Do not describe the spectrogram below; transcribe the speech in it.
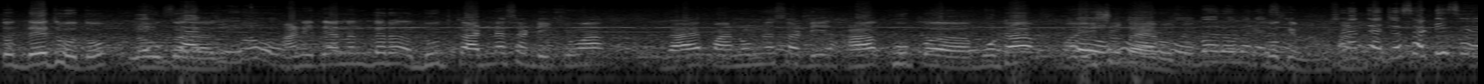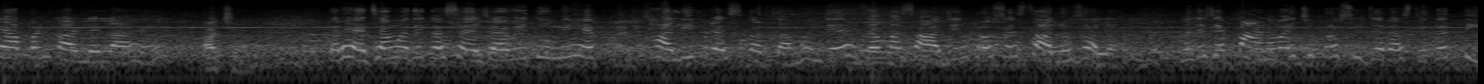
तो देत होतो Exactly, हो. लवकर आणि त्यानंतर दूध काढण्यासाठी किंवा गाय पाणवण्यासाठी हा खूप अ, मोठा इश्यू हो, तयार हो, होतो बरोबर आहे ओके सर. मॅम पण सांगा. त्याच्यासाठीच हे आपण काढलेलं आहे अच्छा तर ह्याच्यामध्ये कसं आहे ज्यावेळी तुम्ही हे खाली प्रेस करता म्हणजे ह्याचं मसाजिंग प्रोसेस चालू झालं म्हणजे जे पाणवायची प्रोसिजर असते तर ती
